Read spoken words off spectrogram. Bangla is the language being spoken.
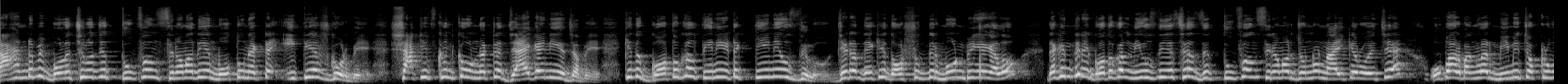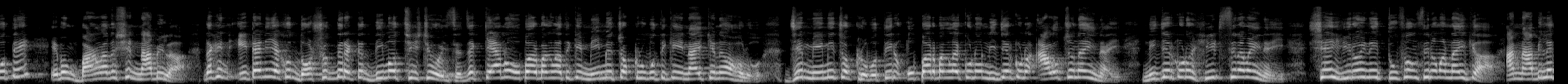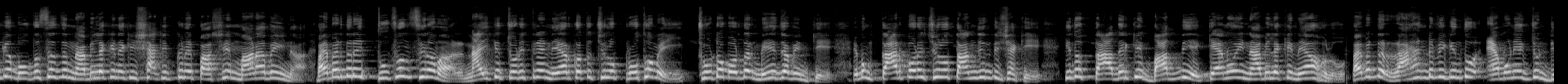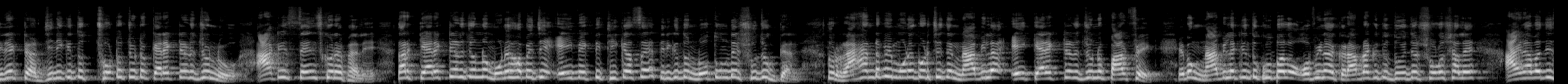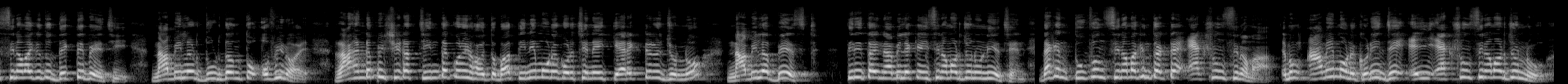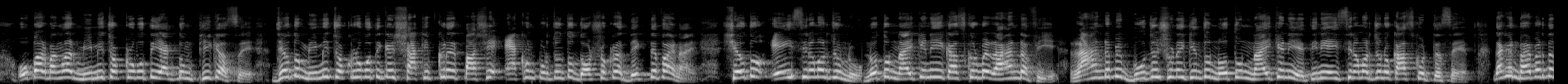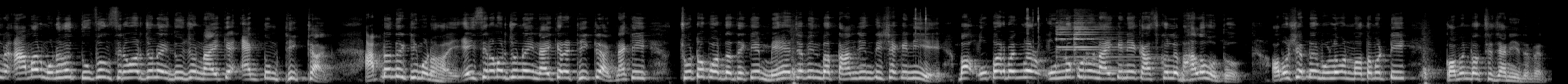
রাহান রবি বলেছিল যে তুফান সিনেমা দিয়ে নতুন একটা ইতিহাস গড়বে। শাকিব খানকে অন্য একটা জায়গায় নিয়ে যাবে। কিন্তু গতকাল তিনি এটা কি নিউজ দিল? যেটা দেখে দর্শকদের মন ভেঙে গেল। দেখেন তিনি গতকাল নিউজ দিয়েছে যে তুফান সিনেমার জন্য নায়িকা রয়েছে ওপার বাংলার মিমি চক্রবর্তী এবং বাংলাদেশের নাবিলা। দেখেন এটা নিয়ে এখন দর্শকদের একটা দ্বিমত সৃষ্টি হয়েছে যে কেন ওপার বাংলা থেকে মিমি চক্রবর্তীকে এই নায়িকা নেওয়া হলো? যে মিমি চক্রবর্তীর ওপার বাংলায় কোনো নিজের কোনো আলোচনাই নাই, নিজের কোনো হিট সিনেমাই নেই। সেই হিরোইন এই তুফান সিনেমার নায়িকা। আর নাবিলাকে বলতেছে যে নাবিলাকে নাকি শাকিব খানের পাশে মানাবেই না। ভাইবারদের এই তুফান সিনেমার নায়িকার চরিত্রে নেয়ার কথা ছিল প্রথমেই ছোট বর্দার মেহেজাবিনকে এবং তারপরে ছিল তানজিন তিশাকে। কিন্তু তাদেরকে বাদ দিয়ে কেন এই নাবিলাকে নেওয়া হলো? ভাইবারদের রাহান রফি কিন্তু এমনই একজন ডিরেক্টর, যিনি কিন্তু ছোট ছোট ক্যারেক্টারের জন্য আর্টিস্ট চেঞ্জ করে ফেলে। তার ক্যারেক্টারের জন্য মনে হবে যে এই ব্যক্তি ঠিক আছে, তিনি কিন্তু নতুনদের সুযোগ দেন। তো রাহান রফি মনে করছে যে নাবিলা এই ক্যারেক্টারের জন্য পারফেক্ট এবং নাবিলা কিন্তু খুব ভালো অভিনয় করে। আমরা কিন্তু দুই হাজার ষোলো সালে আয়নাবাজি সিনেমায় কিন্তু দেখতে পেয়েছি। নাবিলার দুর্দান্ত অভিনয়। রাহান রফি সেটা চিন্তা করে হয়তো বা তিনি মনে করেছেন এই ক্যারেক্টারের জন্য নাবিলা বেস্ট তিনি তাই নাবিলাকে এই সিনেমার জন্য নিয়েছেন। দেখেন, তুফান সিনেমা কিন্তু একটা অ্যাকশন সিনেমা। এবং আমি মনে করি যে এই অ্যাকশন সিনেমার জন্য ওপার বাংলার মিমি চক্রবর্তী একদম ঠিক আছে। যেহেতু মিমি চক্রবর্তীকে শাকিব খানের পাশে এখন পর্যন্ত দর্শকরা দেখতে পায় নাই, সেহেতু এই সিনেমার জন্য নতুন নায়িকা নিয়ে কাজ করবে রাহান রাফি। রাহান রাফি বুঝে শুনে কিন্তু নতুন নায়িকা নিয়ে তিনি এই সিনেমার জন্য কাজ করতেছে। দেখেন, ভাই ভাইদের আমার মনে হয় তুফান সিনেমার জন্য এই দুজন নায়িকা একদম ঠিকঠাক। আপনাদের কি মনে হয়, এই সিনেমার জন্য এই নায়িকারা ঠিকঠাক নাকি ছোট পর্দা থেকে মেহেজাবিন বা তানজিন তিশাকে নিয়ে বা ওপার বাংলার অন্য কোনো নায়িকা নিয়ে কাজ করলে ভালো হতো? অবশ্যই আপনার মূল্যবান মতামতটি কমেন্ট বক্সে জানিয়ে দেবেন।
